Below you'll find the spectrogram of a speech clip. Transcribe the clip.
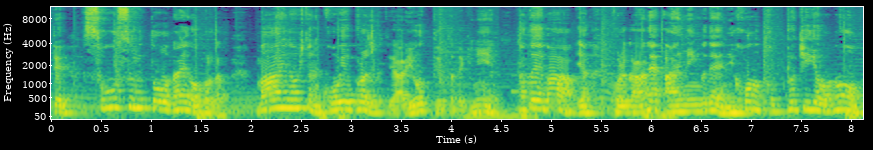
で、そうすると何が起こるか。周りの人にこういうプロジェクトやるよって言った時に、例えば、いや、これからね、アイミングで日本のトップ企業の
